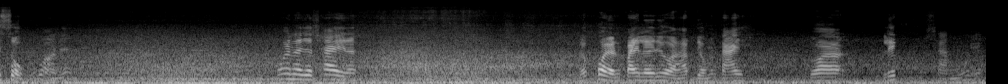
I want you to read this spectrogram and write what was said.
ลูกยี่สกว่านี้ว่าน่าจะใช่นะ แล้วปล่อยมันไปเลยดีกว่าครับ เดี๋ยวมันตายตัวล็กสามนิ้วเอง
